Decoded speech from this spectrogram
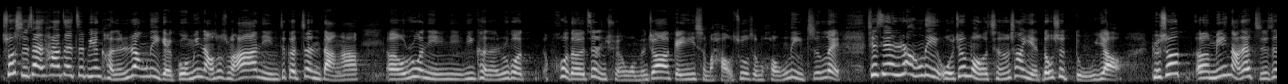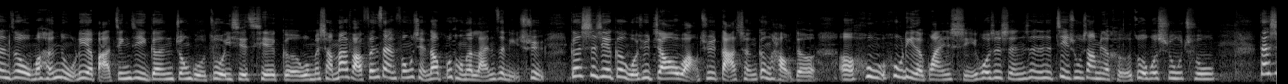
说实在，他在这边可能让利给国民党，说什么啊？你这个政党啊，呃，如果你你你可能如果获得政权，我们就要给你什么好处、什么红利之类。其实这些让利，我觉得某个程度上也都是毒药。比如说，呃，民进党在执政之后，我们很努力的把经济跟中国做一些切割，我们想办法分散风险到不同的篮子里去，跟世界各国去交往，去达成更好的呃互互利的关系，或是甚至是技术上面的合作或输出，但是。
